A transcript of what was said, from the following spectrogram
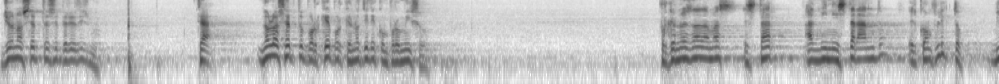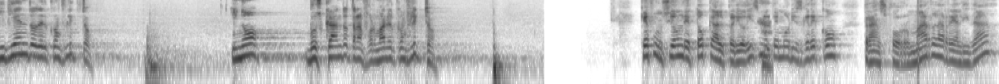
Yo no acepto ese periodismo. O sea, no lo acepto ¿por qué? Porque no tiene compromiso. Porque no es nada más estar administrando el conflicto, viviendo del conflicto y no buscando transformar el conflicto. ¿Qué función le toca al periodismo, Temoris Greco? ¿Transformar la realidad?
